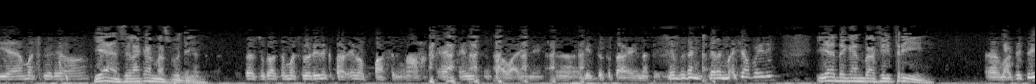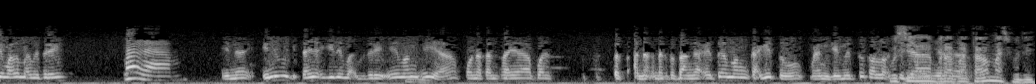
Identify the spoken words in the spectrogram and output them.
Ya, Mas Budi. Ya, silakan Mas Budi. Ya. Saya suka sama Mas Budi ini ketawa lepas, nah, enak ketawa ini. Nah, gitu ketawa enak. Ini bukan dengan Mbak siapa ini? Iya, dengan Mbak Fitri. Uh, Mbak Fitri, malam Mbak Fitri. Malam. Ini ini tanya gini Mbak Putri, emang hmm. iya ponakan saya apa anak-anak tetangga itu emang kayak gitu. Main game itu kalau usia berapa tahun Mas Budi?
